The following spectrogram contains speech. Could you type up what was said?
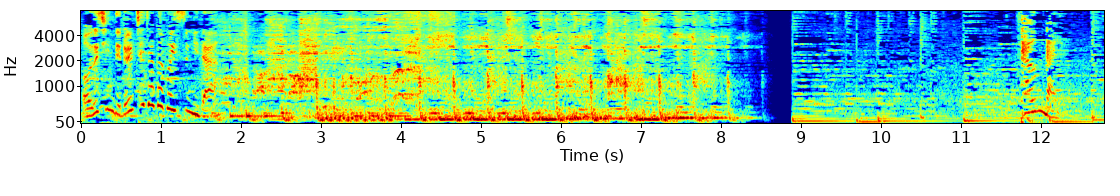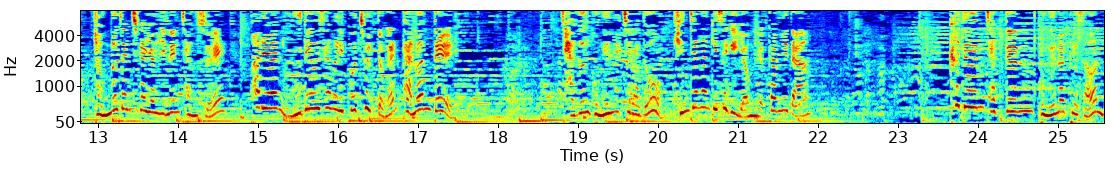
어르신들을 찾아가고 있습니다. 다음 날 경로잔치가 열리는 장소에 화려한 무대 의상을 입고 출동한 단원들. 작은 공연일지라도 긴장한 기색이 역력합니다. 크든 작든 공연 앞에선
